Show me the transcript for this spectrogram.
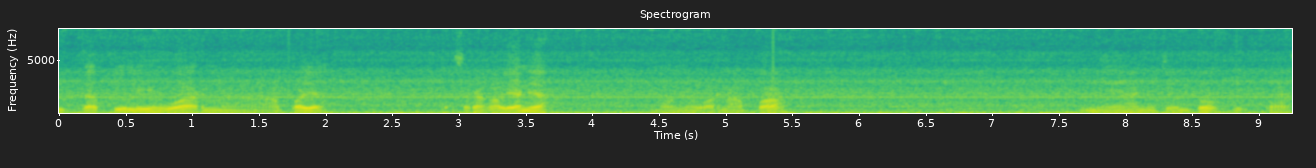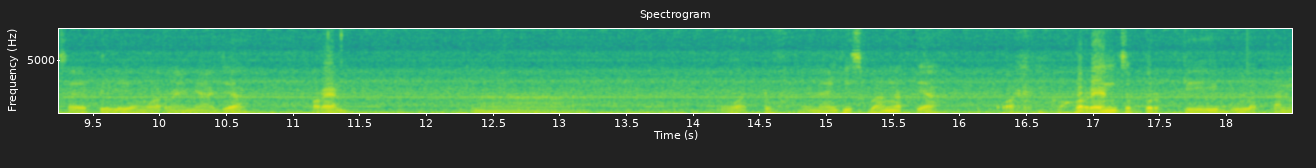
kita pilih warna apa ya? Terserah kalian ya maunya warna apa. Ini hanya contoh kita saya pilih yang warna ini aja keren nah waduh najis banget ya warna keren seperti bulatan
